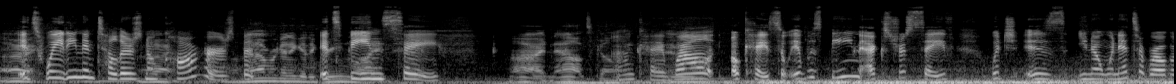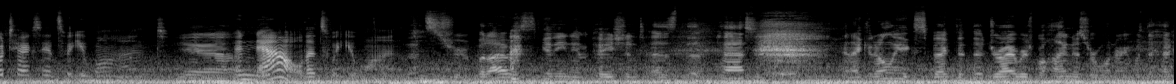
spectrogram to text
Right. It's waiting until there's no right. cars, Well, but now we're gonna get a it's being light. safe. All right, now it's going. Okay, well, okay, so it was being extra safe, which is, you know, when it's a robo-taxi, that's what you want. Yeah. And now that's what you want. That's true, but I was getting impatient as the passenger, and I could only expect that the drivers behind us were wondering what the heck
